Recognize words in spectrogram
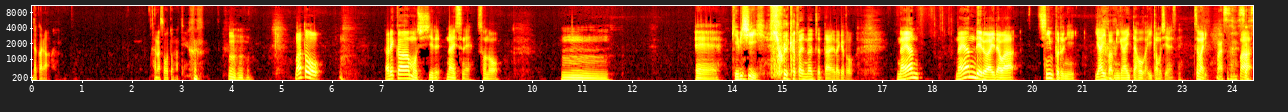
だから、話そうと思って。ー うんうんうん。まあ、あと、あれかもしれないですね。その、うーん、えー、厳しい 聞こえ方になっちゃったあれだけど、悩ん、悩んでる間は、シンプルに刃磨いた方がいいかもしれないですね。つまり、まあ、そまあ。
